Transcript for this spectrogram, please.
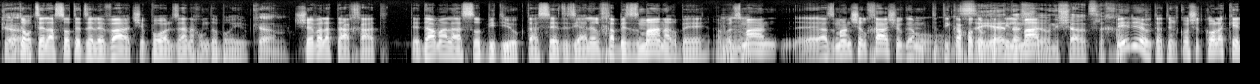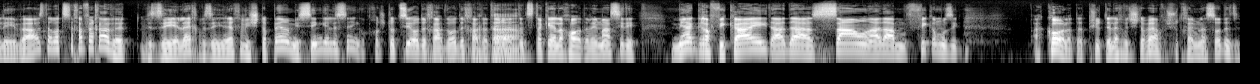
כן. אם אתה רוצה לעשות את זה לבד, שפה על זה אנחנו מדברים, כן. שב על התחת, תדע מה לעשות בדיוק, תעשה את זה, זה יעלה לך בזמן הרבה, אבל Mhm. זמן, אה, הזמן שלך, שגם אתה תיקח אותו, זה אתה ידע תלמד. שהוא נשאר אצלך. בדיוק, אתה תרכוש את כל הכלים, ואז אתה לא צריך אף אחד, וזה ילך, וזה ילך וישתפר מסינגל לסינגל, ככל שתוציא עוד אחד ועוד אחד, אתה אתה- תראה, אתה תסתכל אחורה, תבין מה עשיתי. מהגרפיקאית עד הסאונד, עד המפיק המוזיק, הכל, אתה פשוט תלך ותשתפר, פשוט חייבים לעשות את זה.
